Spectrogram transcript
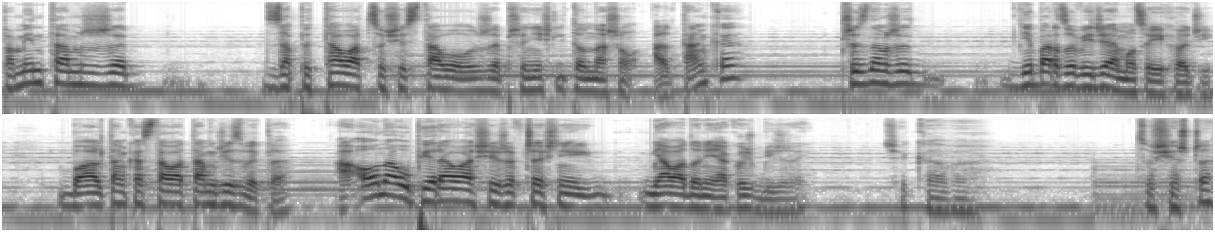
Pamiętam, że zapytała, co się stało, że przenieśli tą naszą altankę? Przyznam, że nie bardzo wiedziałem o co jej chodzi, bo altanka stała tam, gdzie zwykle, a ona upierała się, że wcześniej miała do niej jakoś bliżej. Ciekawe. Coś jeszcze?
